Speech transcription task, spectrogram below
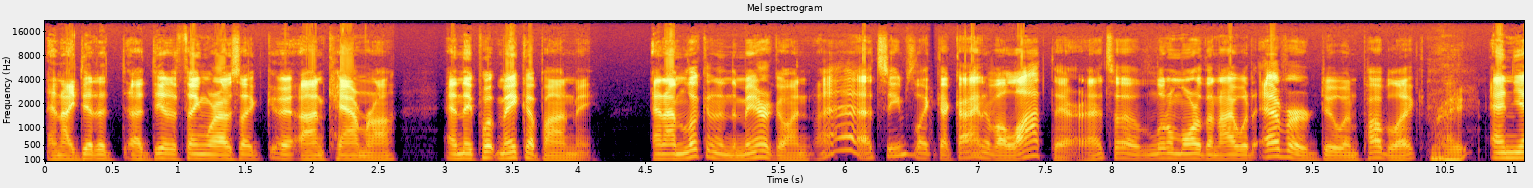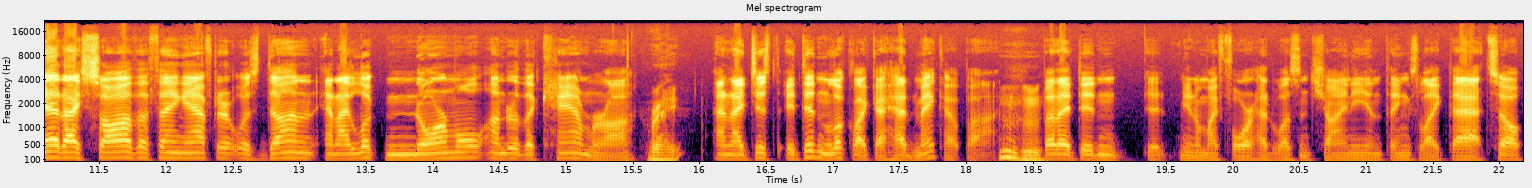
And I did a I did a thing where I was like uh, on camera, and they put makeup on me, and I'm looking in the mirror going, ah, that seems like a kind of a lot there. That's a little more than I would ever do in public. Right. And yet I saw the thing after it was done, and I looked normal under the camera Right. and I just it didn't look like I had makeup on, Mhm. but I didn't. It, you know, my forehead wasn't shiny and things like that. So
